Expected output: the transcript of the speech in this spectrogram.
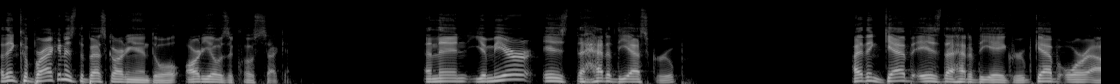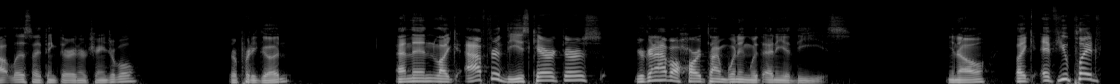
I think Cabrakan is the best Guardian in duel. Artio is a close second. And then Ymir is the head of the S group. I think Geb is the head of the A group. Geb or Atlas. I think they're interchangeable. They're pretty good. And then like after these characters, you're gonna have a hard time winning with any of these. You know, like if you played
